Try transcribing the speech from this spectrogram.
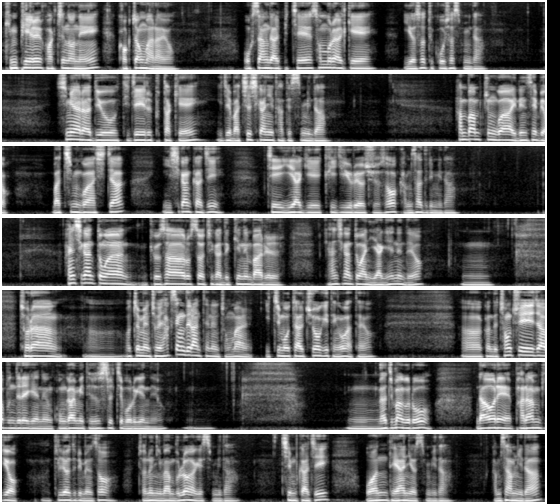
김필 곽진원의 걱정 말아요. 옥상 달빛에 선물할게 이어서 듣고 오셨습니다. 심야 라디오 DJ를 부탁해 이제 마칠 시간이 다 됐습니다. 한밤중과 이른 새벽 마침과 시작 이 시간까지 제 이야기에 귀 기울여 주셔서 감사드립니다. 한 시간 동안 교사로서 제가 느끼는 바를 한 시간 동안 이야기했는데요. 음, 저랑 어, 어쩌면 저희 학생들한테는 정말 잊지 못할 추억이 된 것 같아요. 어, 그런데 청취자분들에게는 공감이 되셨을지 모르겠네요. 음, 음, 마지막으로 나월의 바람 기억 들려드리면서 저는 이만 물러가겠습니다. 지금까지 원대한이었습니다. 감사합니다.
